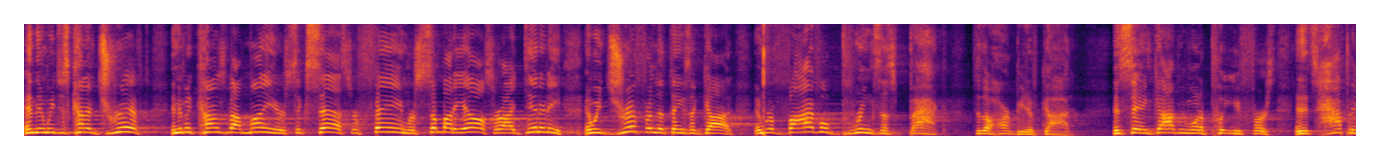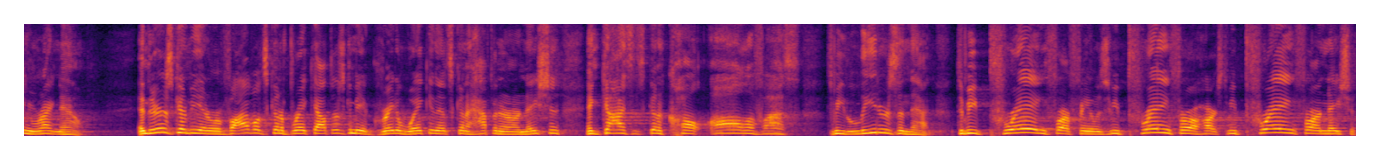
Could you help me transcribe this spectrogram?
And then we just kind of drift, and it becomes about money or success or fame or somebody else or identity. And we drift from the things of God. And revival brings us back to the heartbeat of God and saying, God, we want to put you first. And it's happening right now. And there's going to be a revival that's going to break out. There's going to be a great awakening that's going to happen in our nation. And guys, it's going to call all of us to be leaders in that, to be praying for our families, to be praying for our hearts, to be praying for our nation,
